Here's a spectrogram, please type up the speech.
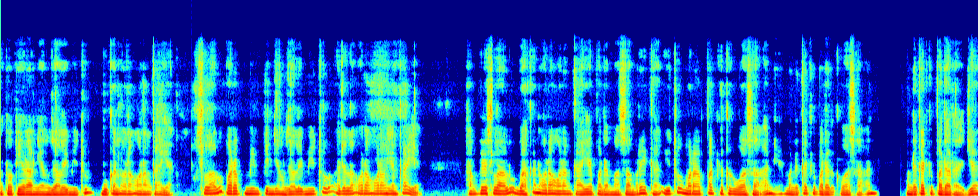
atau tiran yang zalim itu bukan orang-orang kaya. Selalu para pemimpin yang zalim itu adalah orang-orang yang kaya. Hampir selalu bahkan orang-orang kaya pada masa mereka itu merapat ke kekuasaan ya, mendekat kepada kekuasaan, mendekat kepada raja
